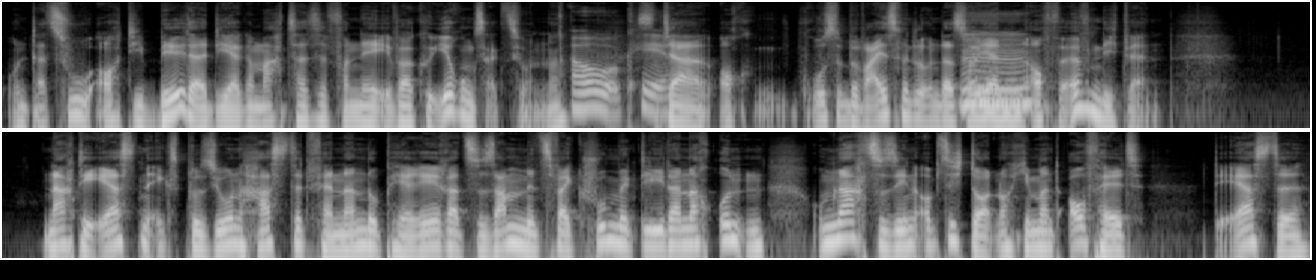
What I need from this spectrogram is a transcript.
Und dazu auch die Bilder, die er gemacht hatte von der Evakuierungsaktion. Ne? Oh, Das okay. sind ja auch große Beweismittel und das soll ja Mhm. nun auch veröffentlicht werden. Nach der ersten Explosion hastet Fernando Pereira zusammen mit zwei Crewmitgliedern nach unten, um nachzusehen, ob sich dort noch jemand aufhält. Der erste,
